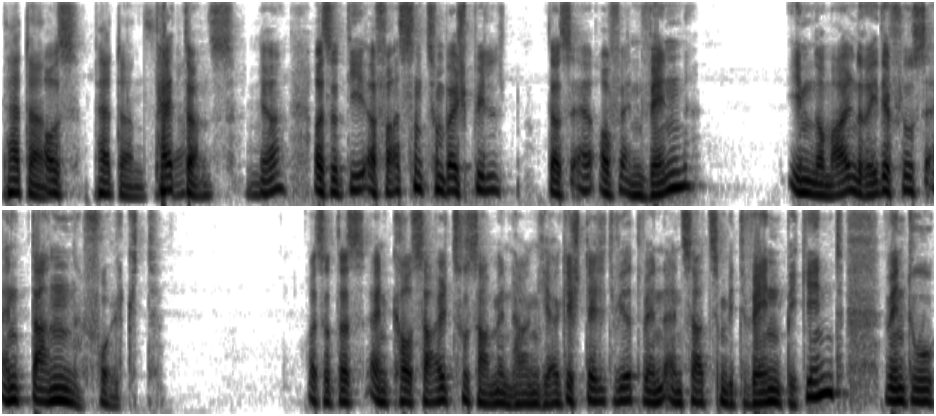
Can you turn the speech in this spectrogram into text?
Pattern. aus Patterns. Patterns. Ja. ja. Also die erfassen zum Beispiel, dass auf ein Wenn im normalen Redefluss ein Dann folgt. Also dass ein Kausalzusammenhang hergestellt wird, wenn ein Satz mit wenn beginnt. Wenn du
